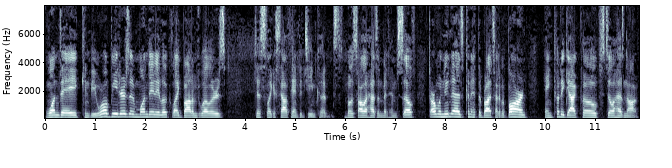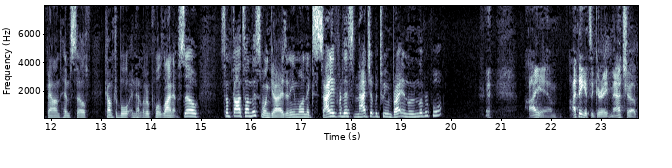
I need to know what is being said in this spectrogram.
one day can be world beaters, and one day they look like bottom dwellers just like a Southampton team could. Mo Salah hasn't been himself. Darwin Nunez couldn't hit the broadside of a barn, and Cody Gakpo still has not found himself comfortable in that Liverpool lineup. So, some thoughts on this one, guys? Anyone excited for this matchup between Brighton and Liverpool? I am. I think it's a great matchup.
